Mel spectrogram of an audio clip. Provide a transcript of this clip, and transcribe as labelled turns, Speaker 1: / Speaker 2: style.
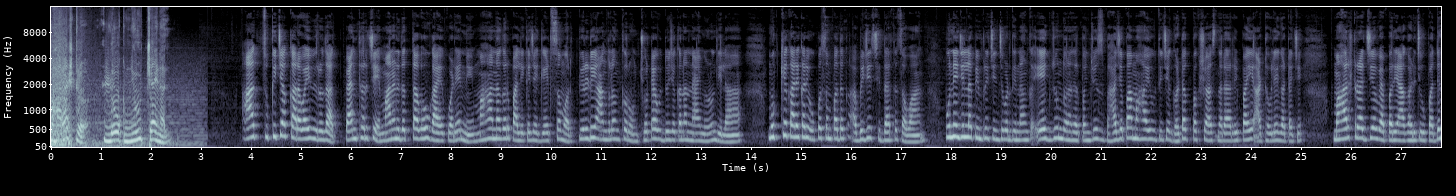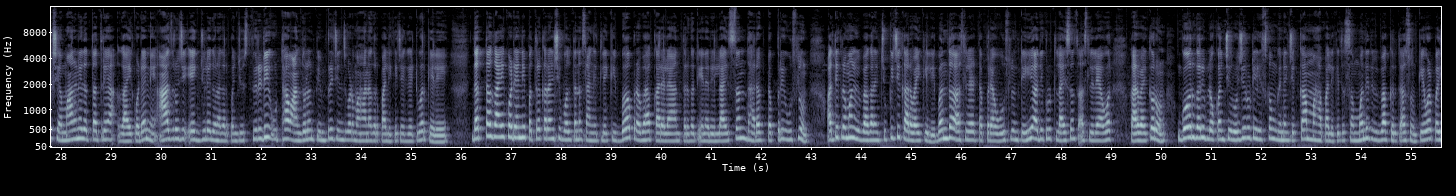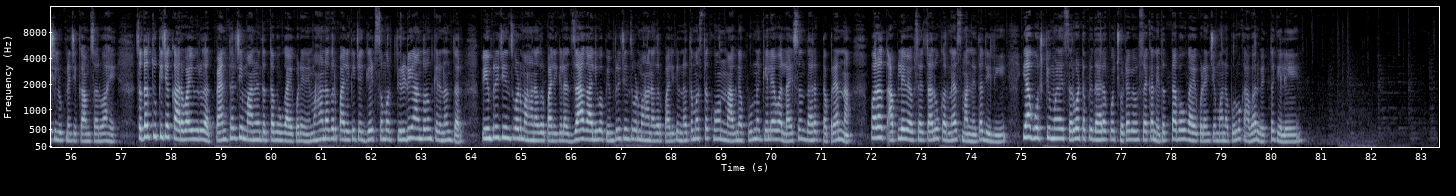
Speaker 1: महाराष्ट्र लोक news channel.
Speaker 2: आज चुकीच्या कारवाई विरोधात पॅन्थरचे माननीय दत्ताभाऊ गायकवाड यांनी महानगरपालिकेच्या गेटसमोर तिरडी आंदोलन करून छोट्या उद्योजकांना न्याय मिळवून दिला. मुख्य कार्यकारी उपसंपादक अभिजित सिद्धार्थ चव्हाण पुणे जिल्हा पिंपरी चिंचवड दिनांक एक जून दोन हजार पंचवीस भाजपा महायुतीचे घटक पक्ष असणाऱ्या रिपाई आठवले गटाचे महाराष्ट्र राज्य व्यापारी आघाडीचे उपाध्यक्ष माननीय दत्तात्रय गायकवाड यांनी आज रोजी एक जुलै दोन हजार पंचवीस तिरडी उठाव आंदोलन पिंपरी चिंचवड महानगरपालिकेच्या गेटवर केले. दत्ता गायकवाड यांनी पत्रकारांशी बोलताना सांगितले की ब प्रभाग कार्यालयाअंतर्गत येणारी लायसन धारक टपरी उचलून अतिक्रमण विभागाने चुकीची कारवाई केली. बंद असलेल्या टपऱ्या उचलून तेही अधिकृत लायसन्स असलेल्यावर कारवाई करून गोरगरीब लोकांची रोजीरोटी हिसकावून घेण्याचे काम महापालिकेचा संबंधित विभाग करीत असून केवळ पैसे लुटण्याचे काम चालू आहे. सदर चुकीच्या कारवाई विरोधात पॅन्थरचे माननीय दत्ताभाऊ गायकवाड यांनी महानगरपालिकेच्या गेट समोर तिरडी आंदोलन केल्यानंतर पिंपरी चिंचवड महानगरपालिकेला जाग आली व पिंपरी चिंचवड महानगरपालिकेने नतमस्तक होऊन मागण्या पूर्ण केल्या व लायसन्सधारक टपऱ्यांना परत आपले व्यवसाय चालू करण्यास मान्यता दिली. या गोष्टीमुळे सर्व टपरीधारक व छोट्या व्यावसायिकांनी दत्ताभाऊ गायकवाड यांचे मनपूर्वक आभार व्यक्त केले.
